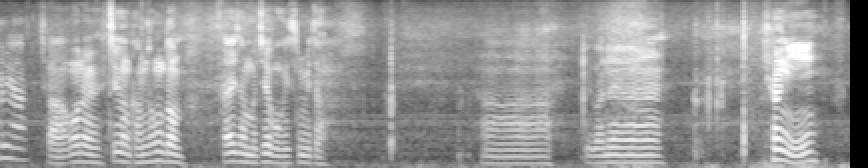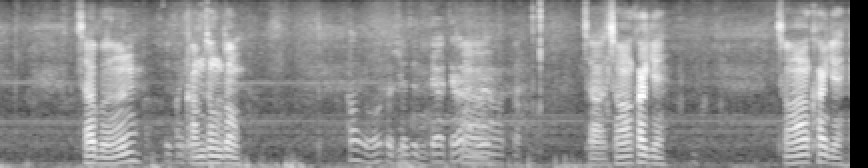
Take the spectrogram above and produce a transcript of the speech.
크냐? 자 오늘 찍은 감성돔 사이즈 한번 재보겠습니다 어, 이거는 형이 잡은 감성돔 나갔다. 자 정확하게 정확하게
